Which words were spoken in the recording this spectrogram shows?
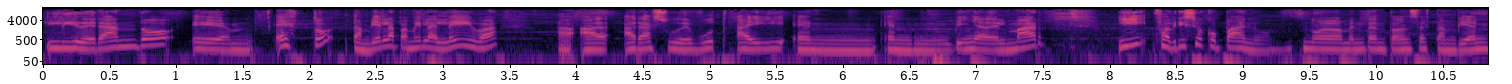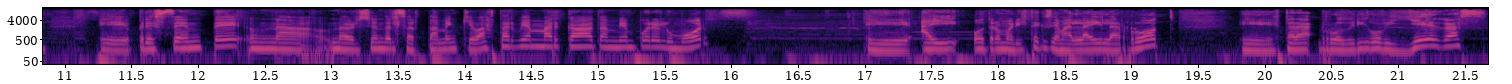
liderando eh, esto. También la Pamela Leiva hará su debut ahí en, en Viña del Mar. Y Fabricio Copano, nuevamente entonces también eh, presente, una, una versión del certamen que va a estar bien marcada también por el humor. Eh, hay otro humorista que se llama Laila Roth, eh, estará Rodrigo Villegas,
